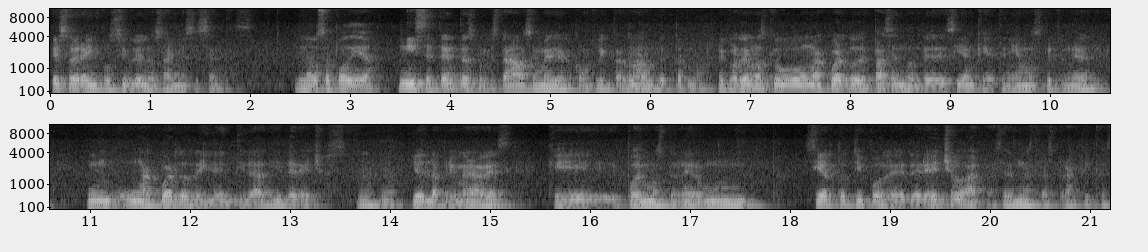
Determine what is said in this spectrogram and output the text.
eso era imposible en los años 60. No se podía. Ni 70 porque estábamos en medio del conflicto armado. conflicto armado. Recordemos que hubo un acuerdo de paz en donde decían que teníamos que tener un, un acuerdo de identidad y derechos. Y es la primera vez que podemos tener un cierto tipo de derecho a hacer nuestras prácticas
